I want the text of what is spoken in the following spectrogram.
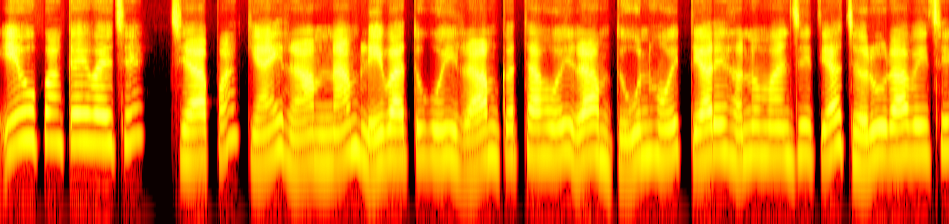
એવું પણ કહેવાય છે જ્યાં પણ ક્યાંય રામ નામ લેવાતું હોય રામકથા હોય, રામ ધૂન હોય, ત્યારે હનુમાનજી ત્યાં જરૂર આવે છે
